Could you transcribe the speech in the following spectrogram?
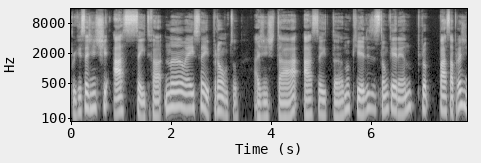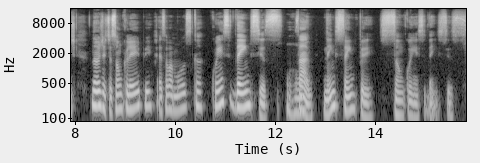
Porque se a gente aceita e fala, não, é isso aí, pronto. A gente tá aceitando o que eles estão querendo pro- passar pra gente. Não, gente, é só um clipe, é só uma música. Coincidências, sabe? Nem sempre são coincidências.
